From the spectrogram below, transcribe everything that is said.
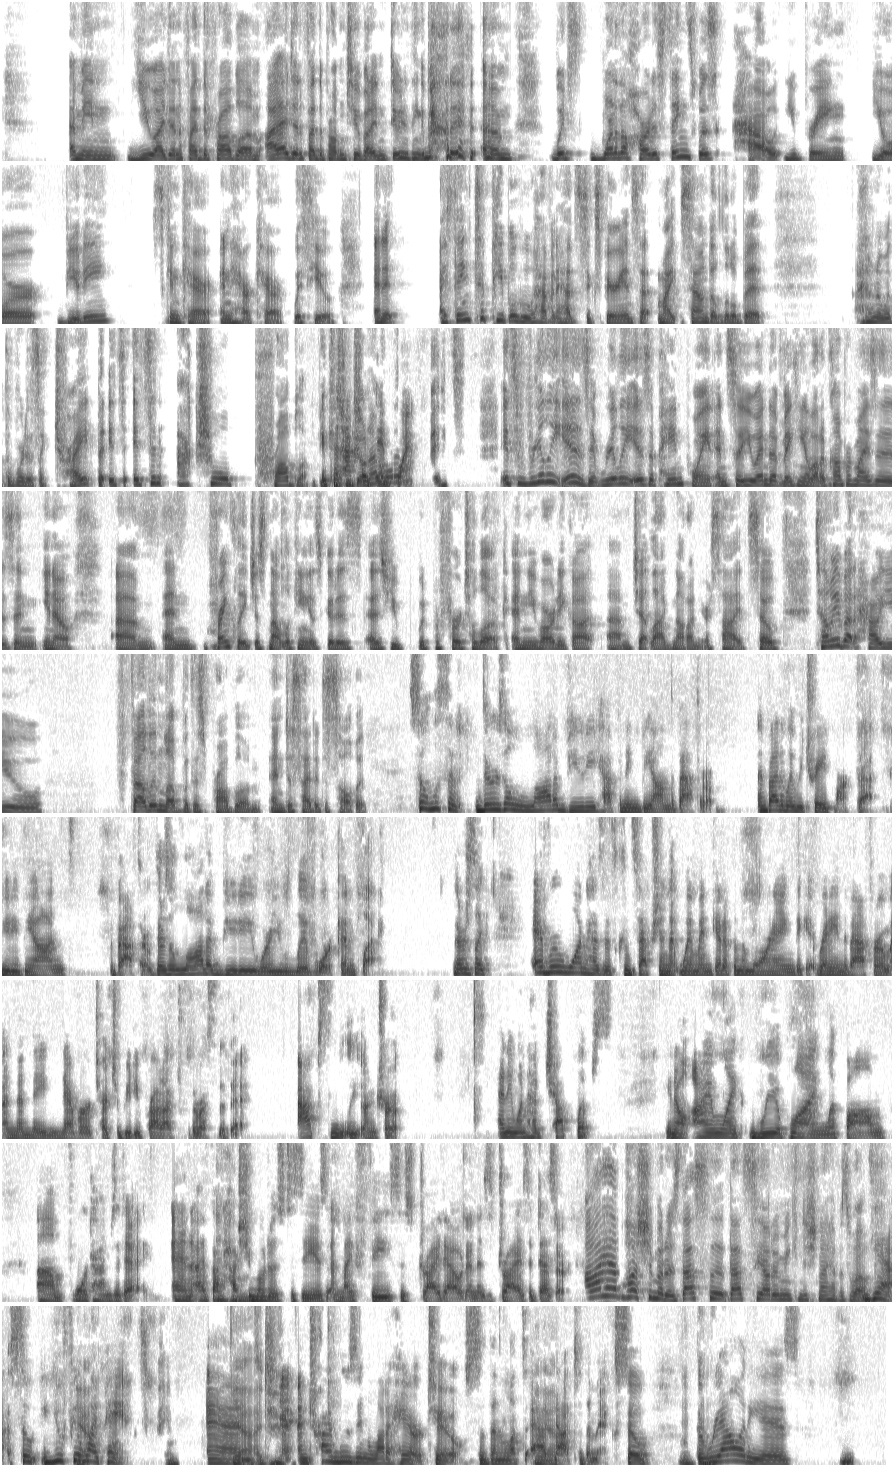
I mean, you identified the problem. I identified the problem too, but I didn't do anything about it. Um, which one of the hardest things was how you bring your beauty, skincare, and hair care with you. And it, I think to people who haven't had this experience, that might sound a little bit I don't know what the word is like trite, but it's it's an actual problem because it's you don't have pain point. It's it really is. It really is a pain point, and so you end up making a lot of compromises, and you know, um, and frankly, just not looking as good as as you would prefer to look. And you've already got um, jet lag not on your side. So, tell me about how you fell in love with this problem and decided to solve it. So, listen, there's a lot of beauty happening beyond the bathroom. And by the way, we trademarked that beauty beyond the bathroom. There's a lot of beauty where you live, work, and play. There's like, everyone has this conception that women get up in the morning, they get ready in the bathroom, and then they never touch a beauty product for the rest of the day. Absolutely untrue. Anyone had chapped lips? You know, I'm like reapplying lip balm um, four times a day. And I've got mm-hmm. Hashimoto's disease, and my face is dried out and as dry as a desert. I have Hashimoto's. That's the that's the autoimmune condition I have as well. Yeah. So you feel yeah. my pain. pain. And, yeah, and try losing a lot of hair too. So then let's add yeah. that to the mix. So mm-hmm. the reality is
